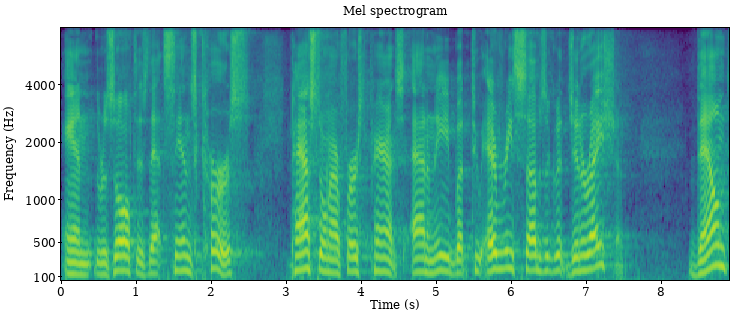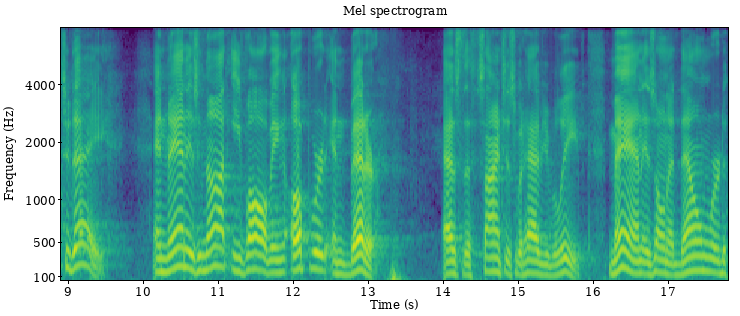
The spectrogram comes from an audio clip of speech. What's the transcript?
And the result is that sin's curse passed on our first parents, Adam and Eve, but to every subsequent generation, down today. And man is not evolving upward and better, as the scientists would have you believe. Man is on a downward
